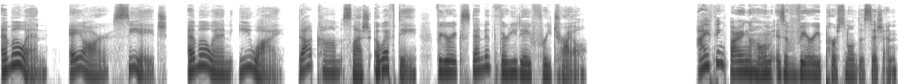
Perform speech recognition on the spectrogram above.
M O N A R C H M O N E Y dot com slash OFD for your extended 30 day free trial. I think buying a home is a very personal decision,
